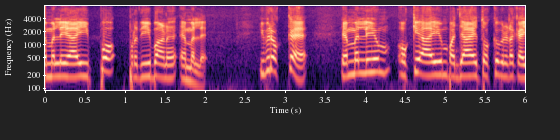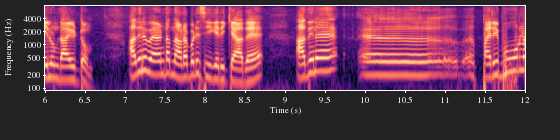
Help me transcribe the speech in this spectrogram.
എം എൽ എ ആയി ഇപ്പോൾ പ്രദീപാണ് എം എൽ എ. ഇവരൊക്കെ എം എൽ എയും ഒക്കെ ആയും പഞ്ചായത്തും ഒക്കെ ഇവരുടെ കയ്യിലുണ്ടായിട്ടും. അതിന് വേണ്ട നടപടി സ്വീകരിക്കാതെ അതിനെ പരിപൂർണ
